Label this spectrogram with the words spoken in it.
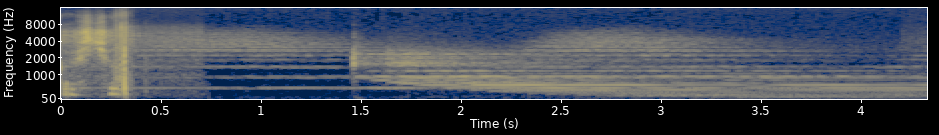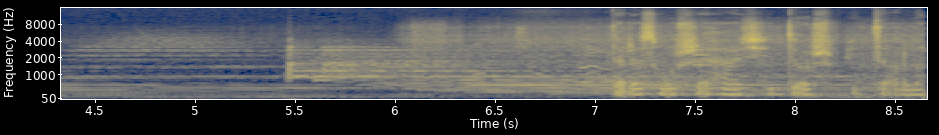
gościu. Teraz muszę jechać do szpitala.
